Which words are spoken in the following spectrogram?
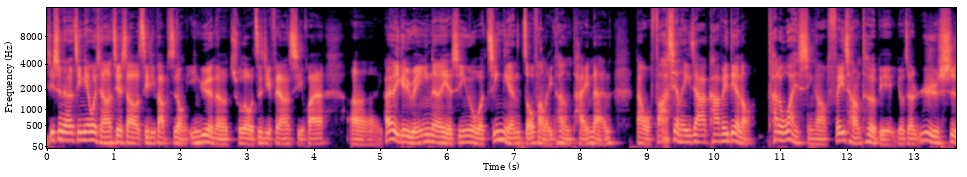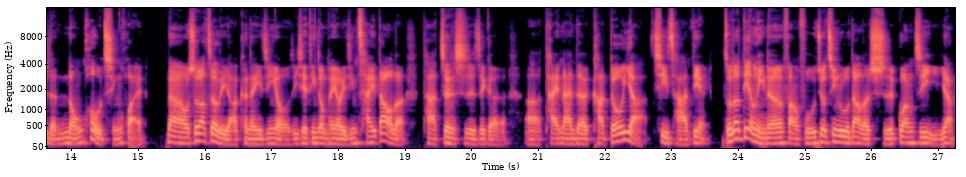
其实呢，今天我想要介绍 City Pop 这种音乐呢，除了我自己非常喜欢，呃，还有一个原因呢，也是因为我今年走访了一趟台南，那我发现了一家咖啡店哦，它的外形啊非常特别，有着日式的浓厚情怀。那我说到这里啊，可能已经有一些听众朋友已经猜到了，它正是这个呃台南的卡多亚沏茶店。走到店里呢，仿佛就进入到了时光机一样，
